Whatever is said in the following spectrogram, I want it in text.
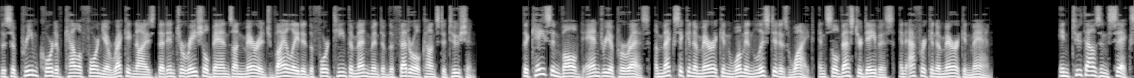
the Supreme Court of California recognized that interracial bans on marriage violated the Fourteenth Amendment of the federal Constitution. The case involved Andrea Perez, a Mexican-American woman listed as white, and Sylvester Davis, an African-American man. In 2006,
